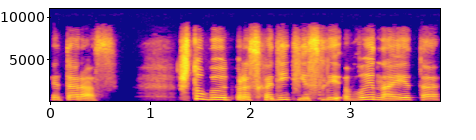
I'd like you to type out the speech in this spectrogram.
Это раз. Что будет происходить, если вы на это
